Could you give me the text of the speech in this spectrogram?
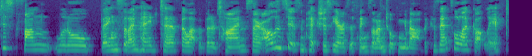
just fun little things that I made to fill up a bit of time. So I'll insert some pictures here of the things that I'm talking about because that's all I've got left.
